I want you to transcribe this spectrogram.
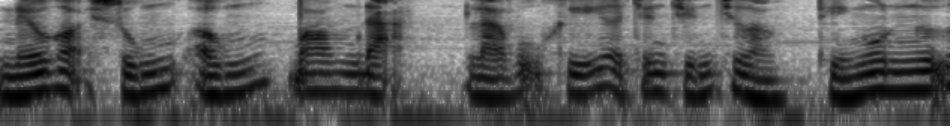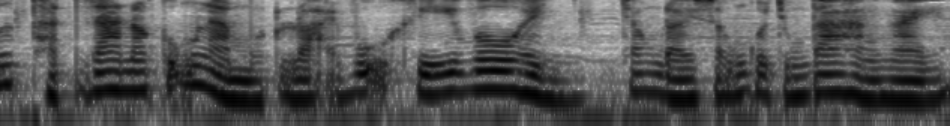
Nếu gọi súng, ống, bom, đạn là vũ khí ở trên chiến trường, thì ngôn ngữ thật ra nó cũng là một loại vũ khí vô hình trong đời sống của chúng ta hàng ngày.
